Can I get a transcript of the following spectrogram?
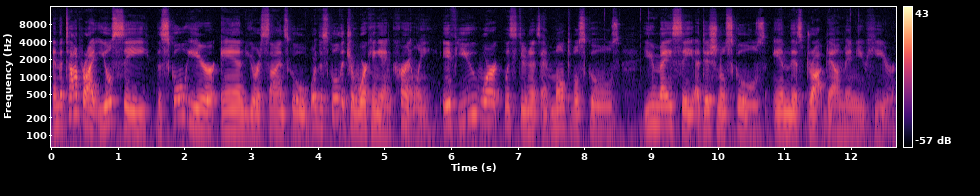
In the top right, you'll see the school year and your assigned school or the school that you're working in currently. If you work with students at multiple schools, you may see additional schools in this drop-down menu here.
